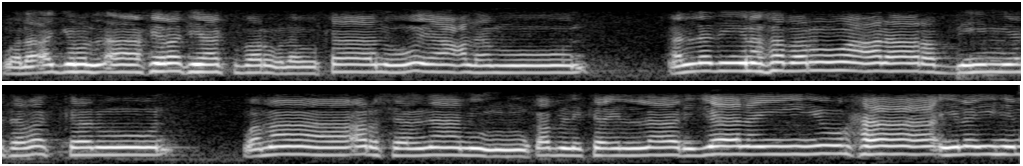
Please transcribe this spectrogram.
ولأجر الآخرة أكبر لو كانوا يعلمون. الذين صبروا وعلى ربهم يتوكلون. وما أرسلنا من قبلك إلا رجالا يوحى إليهم.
